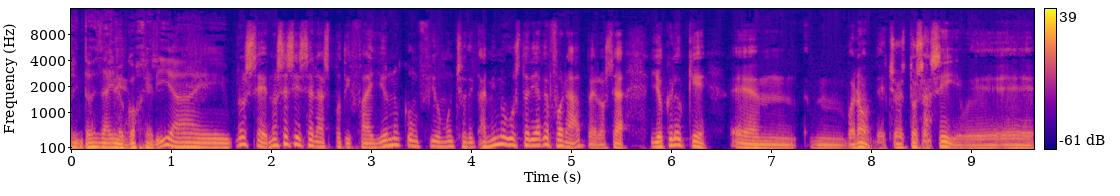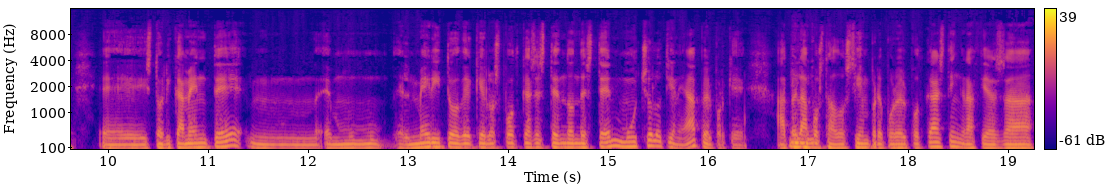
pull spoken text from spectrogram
entonces de ahí Sí, lo cogería y... No sé, no sé si será Spotify. Yo no confío mucho. De... A mí me gustaría que fuera Apple. O sea, yo creo que, eh, mm, bueno, de hecho esto es así. Eh, eh, históricamente, mm, mu- el mérito de que los podcasts estén donde estén, mucho lo tiene Apple, porque Apple ha apostado siempre por el podcasting gracias a,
